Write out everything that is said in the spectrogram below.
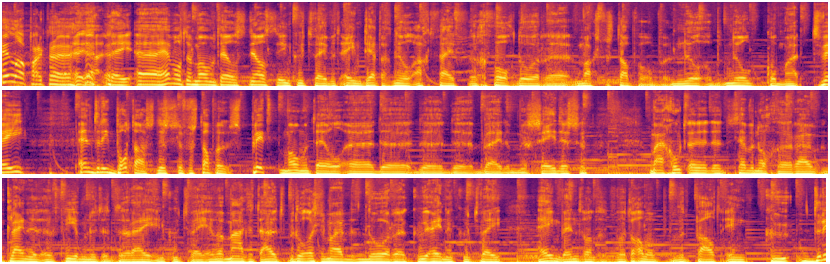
heel apart. ja, nee, Hamilton momenteel het snelste in Q2 met 1.30.085. eh, gevolgd door Max Verstappen op 0 op 0,2. En drie Bottas. Dus eh, Verstappen split momenteel de, de, de beide Mercedes'en. Maar goed, eh, ze hebben nog eh, ruim een kleine eh, vier minuten te rijden in Q2. En wat maakt het uit? Ik bedoel, als je maar door eh, Q1 en Q2 heen bent... want het wordt allemaal bepaald in Q3.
